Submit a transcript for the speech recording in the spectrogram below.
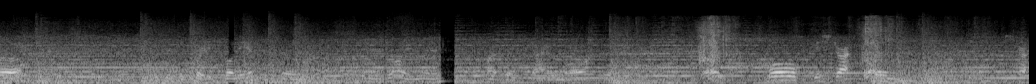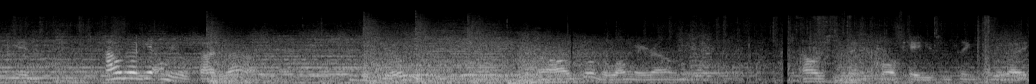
This is pretty funny episode. I'm enjoying this. Might play Skyrim more often. Oh, Wolf, distract them. Distract. How do I get on the other side of that? This is joke. No, I'll go the long way around. I'll just make explore caves and things on the way.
